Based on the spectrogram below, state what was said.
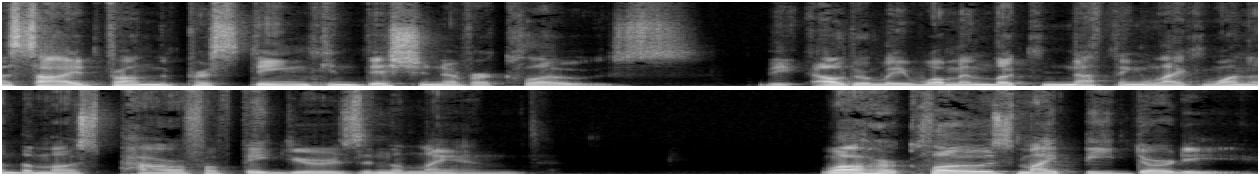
Aside from the pristine condition of her clothes, the elderly woman looked nothing like one of the most powerful figures in the land. While her clothes might be dirty,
